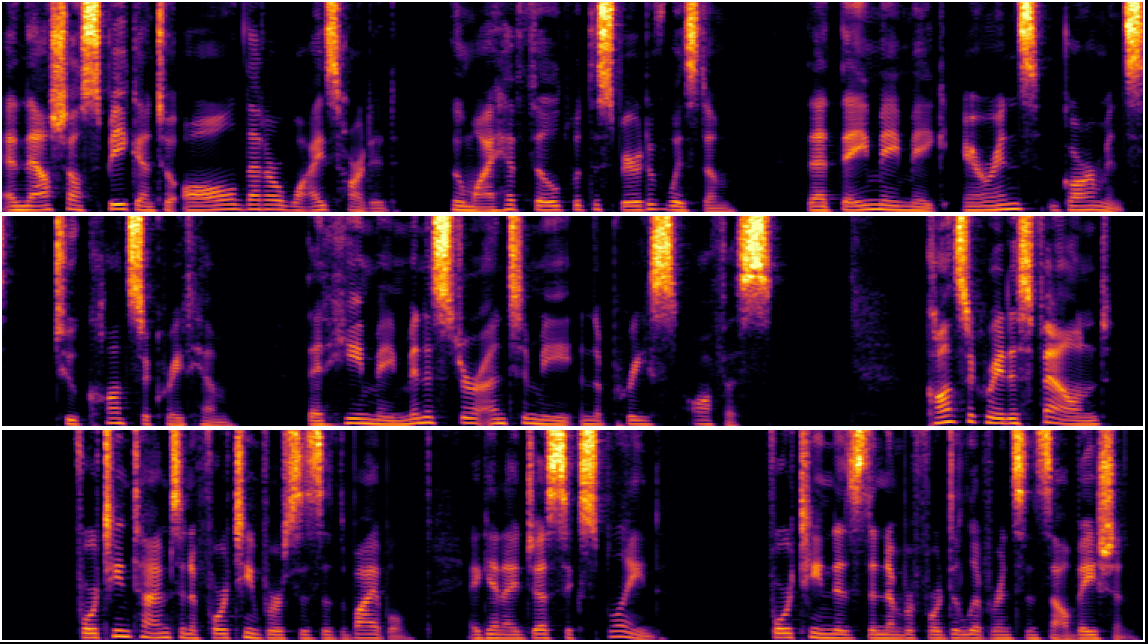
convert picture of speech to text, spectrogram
And thou shalt speak unto all that are wise hearted, whom I have filled with the spirit of wisdom, that they may make Aaron's garments to consecrate him, that he may minister unto me in the priest's office. Consecrate is found 14 times in the 14 verses of the Bible. Again, I just explained 14 is the number for deliverance and salvation.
